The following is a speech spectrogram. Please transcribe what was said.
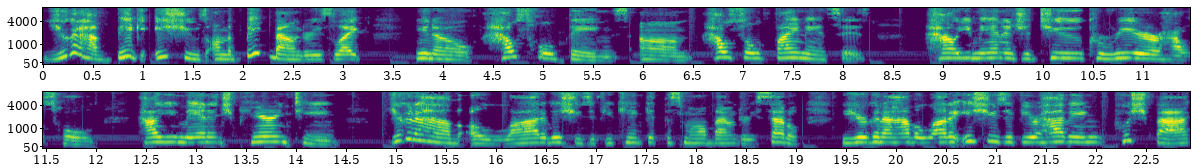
you're going to have big issues on the big boundaries like you know, household things, um, household finances, how you manage a two career household, how you manage parenting. You're going to have a lot of issues if you can't get the small boundaries settled. You're going to have a lot of issues if you're having pushback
